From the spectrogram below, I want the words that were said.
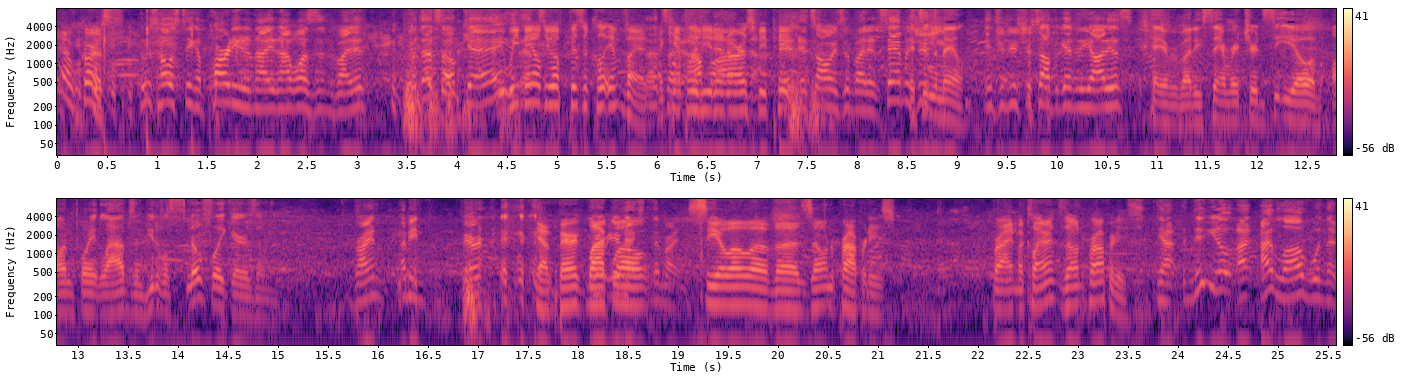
Yeah, of course. Who's hosting a party tonight and I wasn't invited? But that's okay. we That's- mailed you a physical invite. I can't okay. believe you I'm- didn't I'm- RSVP. it- It's always invited. Sam, It's in the mail. Introduce yourself again to the audience. Hey everybody, Sam Richards, CEO of OnPoint Labs in beautiful Snowflake, Arizona. Bryan, I mean, Barrett. Yeah, Berekk You're- you're Blackwell, next. COO of uh, Zoned Properties. Bryan McLaren, Zoned Properties. Yeah, and you know, I, I love when the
